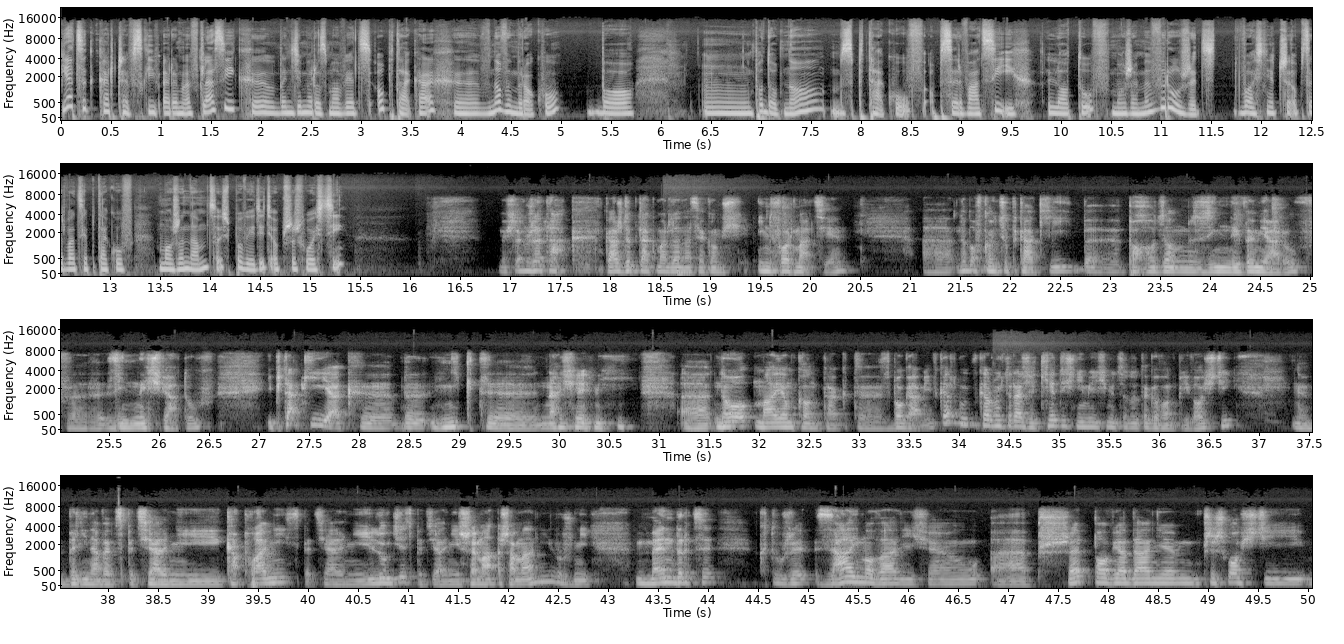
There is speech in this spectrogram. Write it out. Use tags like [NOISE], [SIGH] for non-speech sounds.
Jacek Karczewski w RMF Classic. Będziemy rozmawiać o ptakach w nowym roku, bo mm, podobno z ptaków, obserwacji ich lotów możemy wróżyć. Właśnie, czy obserwacja ptaków może nam coś powiedzieć o przyszłości? Myślę, że tak. Każdy ptak ma dla nas jakąś informację. No bo w końcu ptaki e, pochodzą z innych wymiarów, e, z innych światów. I ptaki, jak e, nikt na [LAUGHS] Ziemi, no, mają kontakt z bogami. W każdym, w każdym razie kiedyś nie mieliśmy co do tego wątpliwości. Byli nawet specjalni kapłani, specjalni ludzie, specjalni szama, szamani, różni mędrcy, którzy zajmowali się e, przepowiadaniem przyszłości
